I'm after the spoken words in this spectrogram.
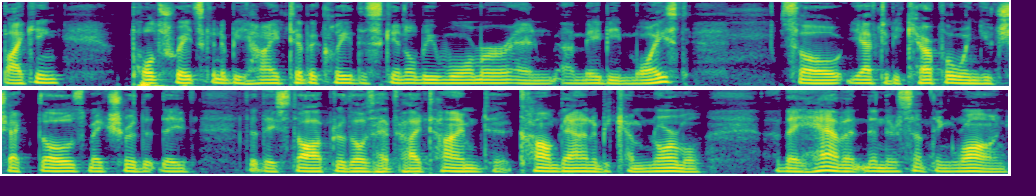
biking, pulse rate's going to be high typically. The skin will be warmer and uh, maybe moist. So you have to be careful when you check those. Make sure that they've that they stopped or those have had time to calm down and become normal. If they haven't, then there's something wrong.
